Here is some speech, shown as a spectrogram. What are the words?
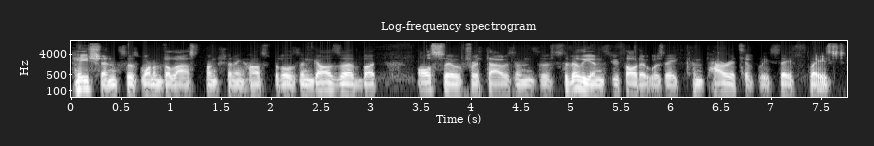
patients as one of the last functioning hospitals in Gaza, but also for thousands of civilians who thought it was a comparatively safe place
